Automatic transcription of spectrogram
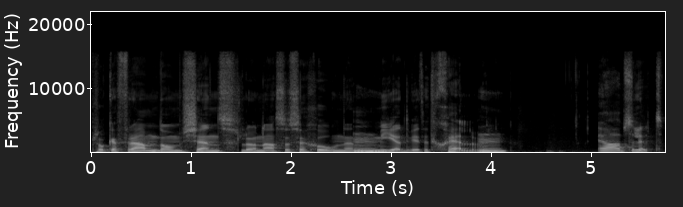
plocka fram de känslorna, associationen mm. medvetet själv. Mm. Ja, absolut.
